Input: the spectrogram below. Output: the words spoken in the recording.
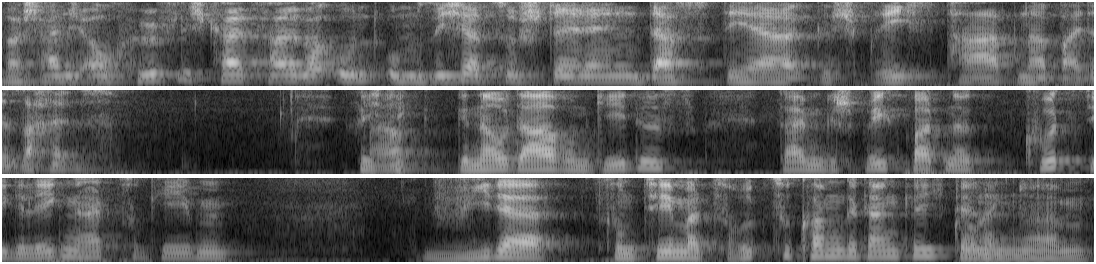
wahrscheinlich auch höflichkeitshalber und um sicherzustellen, dass der Gesprächspartner bei der Sache ist. Richtig, Ja. genau darum geht es, deinem Gesprächspartner kurz die Gelegenheit zu geben, wieder zum Thema zurückzukommen gedanklich. Denn Korrekt. ähm,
